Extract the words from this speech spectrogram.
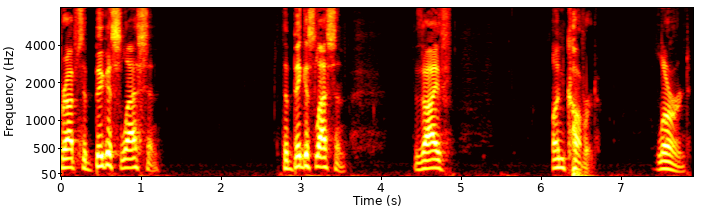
Perhaps the biggest lesson, the biggest lesson that I've uncovered, learned,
